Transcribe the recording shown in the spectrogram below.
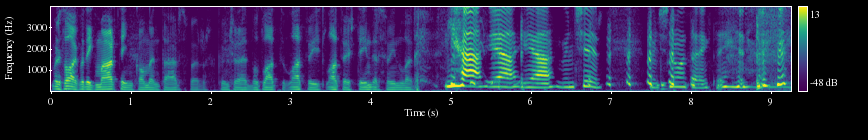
man vislabāk patīk Mārtiņa komentārs par, ka viņš varētu būt Lat Latvijas, Latvijas Tinder svindlers. jā, jā, jā, viņš ir. Viņš noteikti ir.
